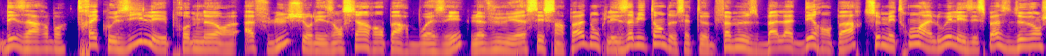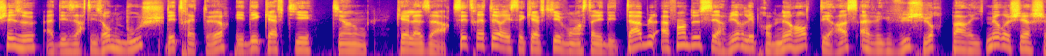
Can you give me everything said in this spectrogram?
des arbres. Très cosy, les promeneurs affluent sur les anciens remparts boisés. La vue est assez sympa, donc les habitants de cette fameuse balade des remparts se mettront à louer les espaces devant chez eux, à des artisans de bouche, des traiteurs et des cafetiers. Tiens donc, Quel. Ces traiteurs et ces cafetiers vont installer des tables afin de servir les promeneurs en terrasse avec vue sur Paris. Mes recherches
